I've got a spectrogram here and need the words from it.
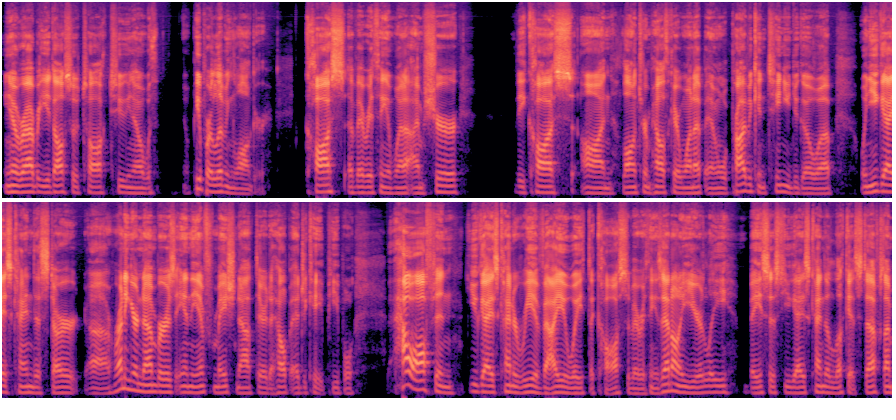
You know, Robert, you'd also talk to, you know, with you know, people are living longer. Costs of everything. I'm sure the costs on long-term healthcare went up and will probably continue to go up when you guys kind of start uh, running your numbers and the information out there to help educate people how often do you guys kind of reevaluate the cost of everything? Is that on a yearly basis? You guys kind of look at stuff? Because I'm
